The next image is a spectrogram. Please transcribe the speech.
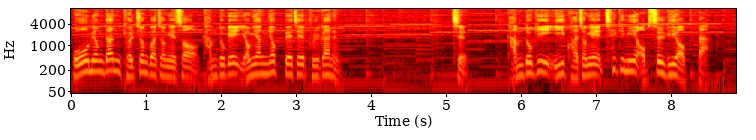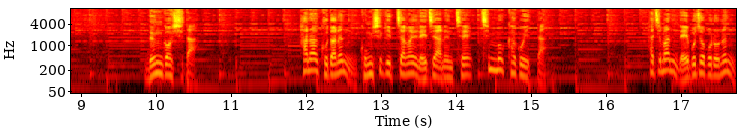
보호명단 결정 과정에서 감독의 영향력 배제 불가능. 즉, 감독이 이 과정에 책임이 없을 리 없다. 는 것이다. 하나 구단은 공식 입장을 내지 않은 채 침묵하고 있다. 하지만 내부적으로는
